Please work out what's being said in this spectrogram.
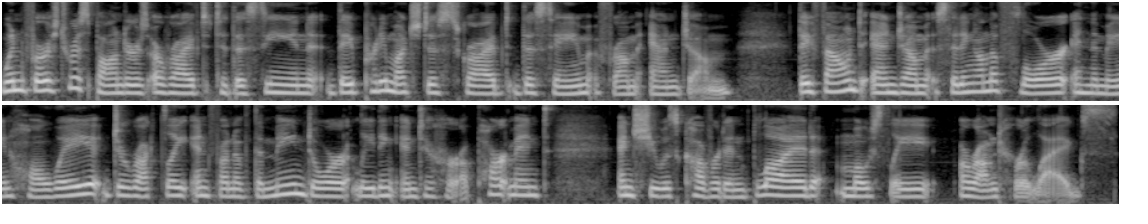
When first responders arrived to the scene, they pretty much described the same from Anjum. They found Anjum sitting on the floor in the main hallway directly in front of the main door leading into her apartment, and she was covered in blood, mostly around her legs.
